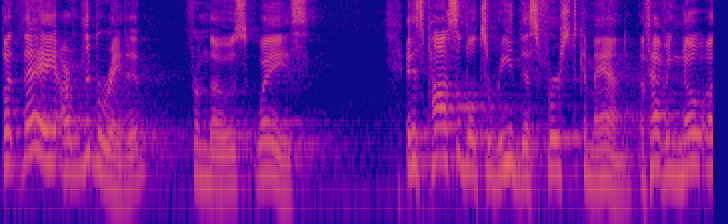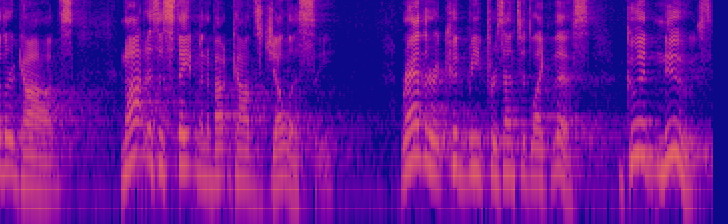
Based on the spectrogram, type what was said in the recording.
But they are liberated from those ways. It is possible to read this first command of having no other gods not as a statement about God's jealousy. Rather, it could be presented like this Good news.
